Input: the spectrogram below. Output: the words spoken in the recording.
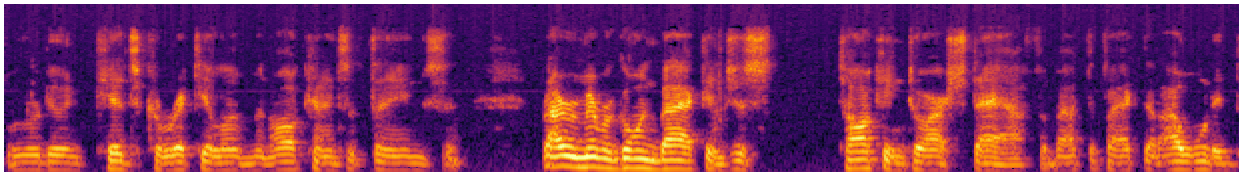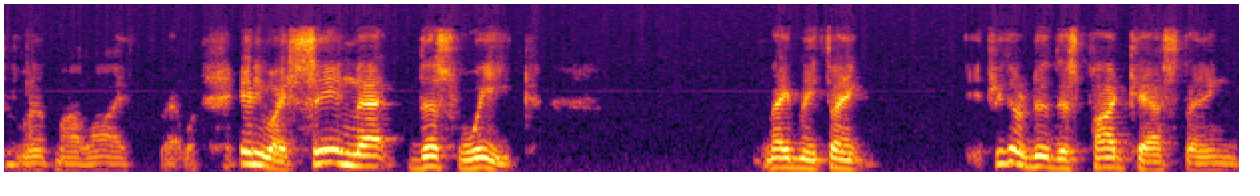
we were doing kids curriculum and all kinds of things. And, but I remember going back and just talking to our staff about the fact that I wanted to live my life that way. Anyway, seeing that this week made me think if you're going to do this podcast thing,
